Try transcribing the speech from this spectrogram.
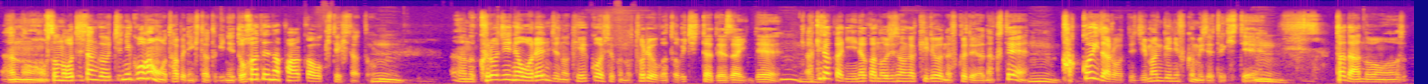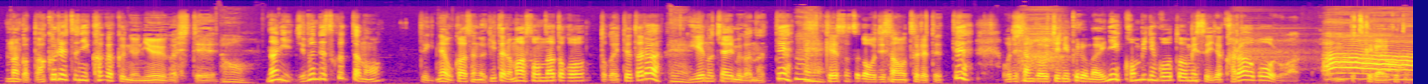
あのそのおじさんがうちにご飯を食べに来た時に、ド派手なパーカーを着てきたと。うんあの黒地にオレンジの蛍光色の塗料が飛び散ったデザインで、うん。明らかに田舎のおじさんが着るような服ではなくて、うん。かっこいいだろうって自慢げに服見せてきて、うん。ただあの、なんか爆裂に科学の匂いがして、あ何、自分で作ったの？ってね、お母さんが聞いたら、まあそんなとことか言ってたら、ええ。家のチャイムが鳴って、うん。ええ。警察がおじさんを連れてって、おじさんがうちに来る前にコンビニ強盗未遂でカラーボールをあのぶつけられてた。あー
